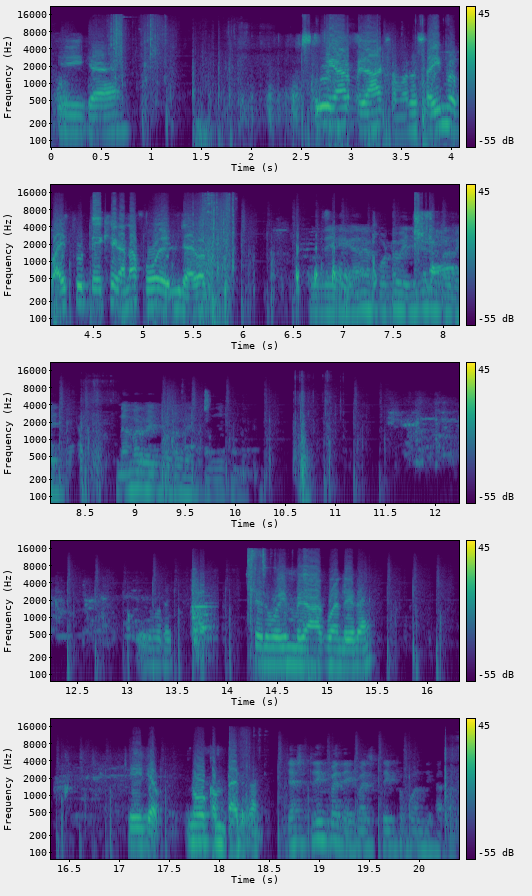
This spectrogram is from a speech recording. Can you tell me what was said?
ठीक है। तू यार मज़ाक समझ रहा, सही में भाई तू देखेगा ना फ़ोन हिल जाएगा। तो देखेगा ना फ़ोटो भेजेगा नंबर भेज। नंबर भेज फ़ोटो भेजता हूँ देखो फिर वही मज़ाक में ले रहा है। ठीक है नो कंपैरिजन जस्ट स्ट्रीम पे देख मैं स्ट्रीम पे फ़ोन दिखाता हूँ।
